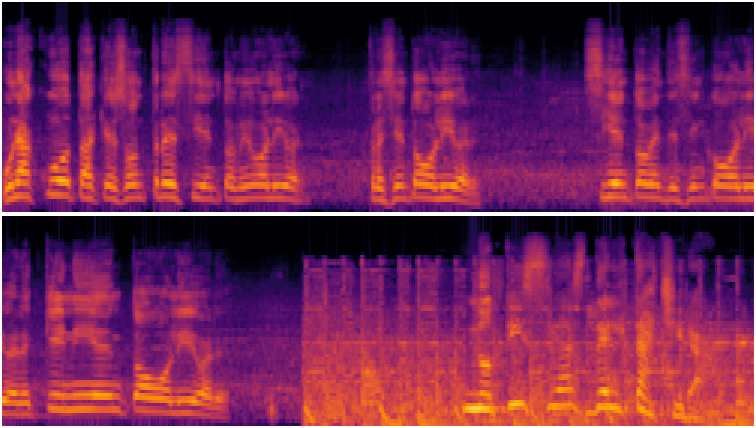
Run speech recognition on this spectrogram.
Unas cuotas que son 300 mil bolívares. 300 bolívares, 125 bolívares, 500 bolívares. Noticias del Táchira.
